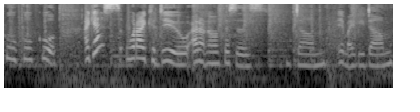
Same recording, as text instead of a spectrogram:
Cool, cool, cool. I guess what I could do, I don't know if this is dumb. It might be dumb.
